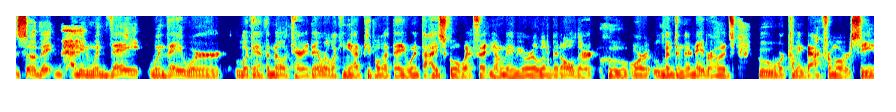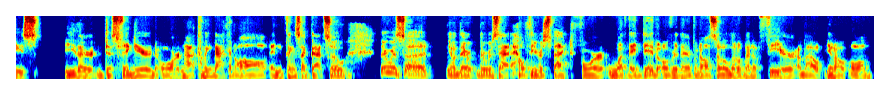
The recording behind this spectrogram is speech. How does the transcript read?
so they, I mean, when they, when they were looking at the military, they were looking at people that they went to high school with that, you know, maybe were a little bit older who, or lived in their neighborhoods who were coming back from overseas either disfigured or not coming back at all and things like that. So there was a, you know, there, there was that healthy respect for what they did over there, but also a little bit of fear about, you know, well,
